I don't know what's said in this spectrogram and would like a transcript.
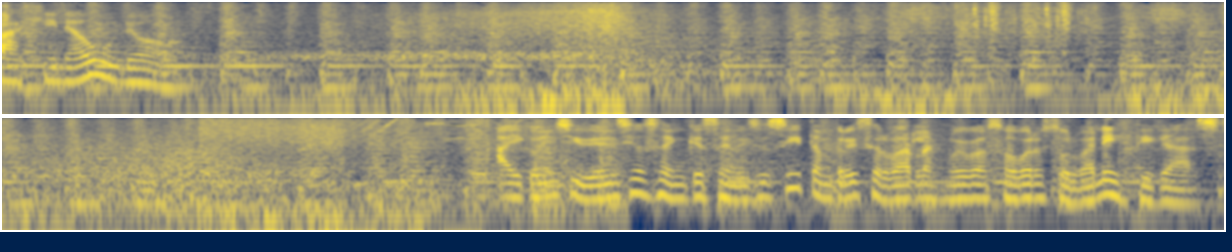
Página 1. Hay coincidencias en que se necesitan preservar las nuevas obras urbanísticas.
